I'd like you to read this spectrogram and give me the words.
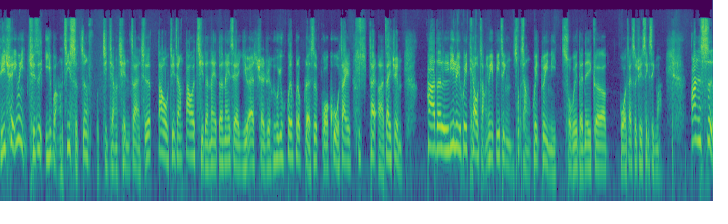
的确，因为其实以往即使政府即将欠债，其实到即将到期的那的那些 U.S. Treasury 会会或或者是国库债债呃债券，它的利率会跳涨，因为毕竟市场会对你所谓的那个国债失去信心嘛。但是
